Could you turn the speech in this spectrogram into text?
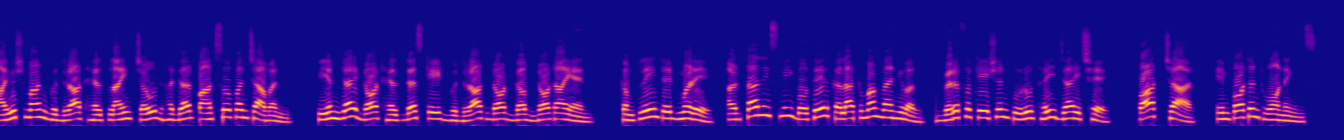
આયુષ્માન ગુજરાત હેલ્પલાઇન ચૌદ હજાર પાંચસો પંચાવન PMJAY dot helpdesk at Gujarat dot gov dot IN complaint એડ મળે અડતાલીસમી બોતેર કલાકમાં મેન્યુઅલ વેરિફિકેશન પૂરું થઈ જાય છે પાર્ટ ચાર ઇમ્પોર્ટન્ટ વોર્નિંગ્સ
